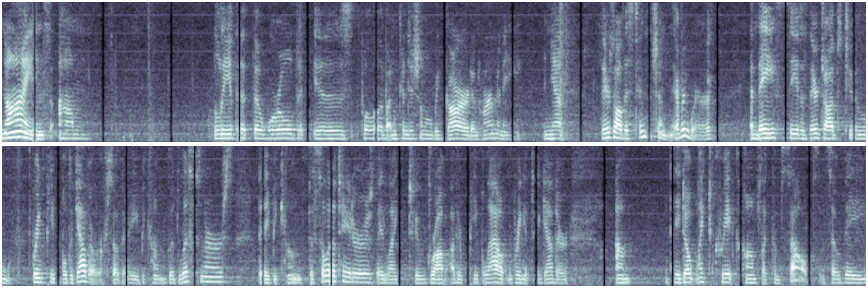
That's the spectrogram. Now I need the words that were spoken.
Nines um, believe that the world is full of unconditional regard and harmony, and yet there's all this tension everywhere, and they see it as their jobs to bring people together. So they become good listeners, they become facilitators, they like to draw other people out and bring it together. Um, they don't like to create conflict themselves, and so they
